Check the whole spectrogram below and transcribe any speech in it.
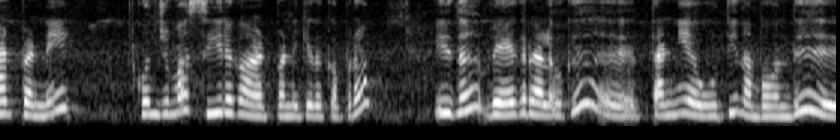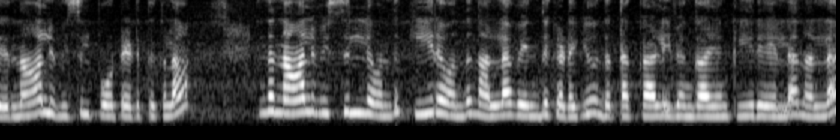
ஆட் பண்ணி கொஞ்சமாக சீரகம் ஆட் பண்ணிக்கிறதுக்கப்புறம் இது வேகிற அளவுக்கு தண்ணியை ஊற்றி நம்ம வந்து நாலு விசில் போட்டு எடுத்துக்கலாம். இந்த நாலு விசிலில் வந்து கீரை வந்து நல்லா வெந்து கிடைக்கும். இந்த தக்காளி வெங்காயம் கீரை எல்லாம் நல்லா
